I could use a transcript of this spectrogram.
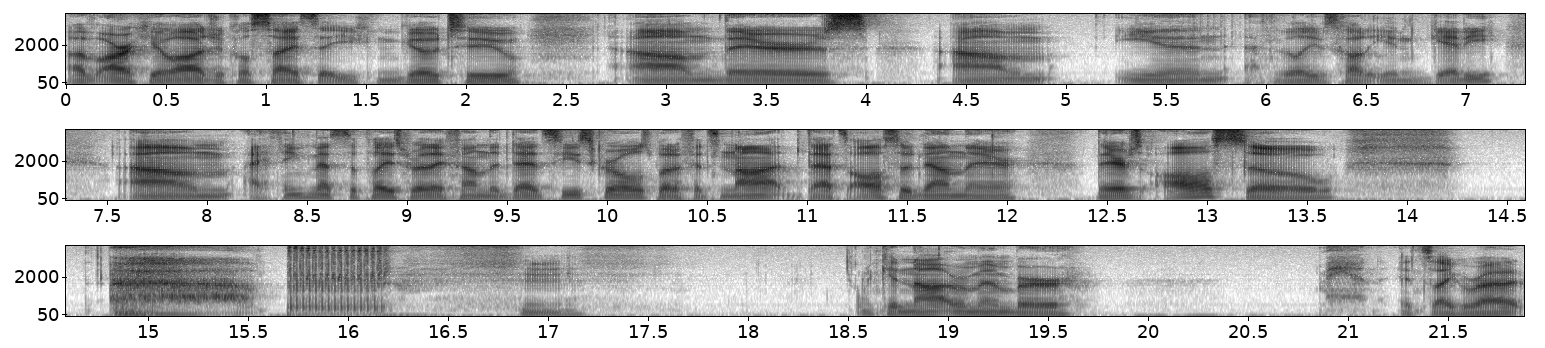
of archaeological sites that you can go to. Um, there's um, Ian, I believe it's called En Gedi. Um, I think that's the place where they found the Dead Sea Scrolls, but if it's not, that's also down there. There's also, uh, hmm, I cannot remember. Man, it's like right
